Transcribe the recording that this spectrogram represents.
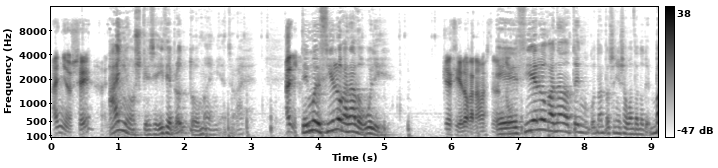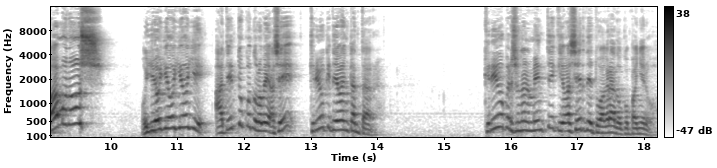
Años, ¿eh? Años. Años, que se dice pronto, madre mía, chaval. Años. Tengo el cielo ganado, Willy. ¿Qué cielo ganabas? tú? El cielo ganado tengo con tantos años aguantándote. ¡Vámonos! Oye, oye, oye, oye. Atento cuando lo veas, ¿eh? Creo que te va a encantar. Creo personalmente que va a ser de tu agrado, compañero.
